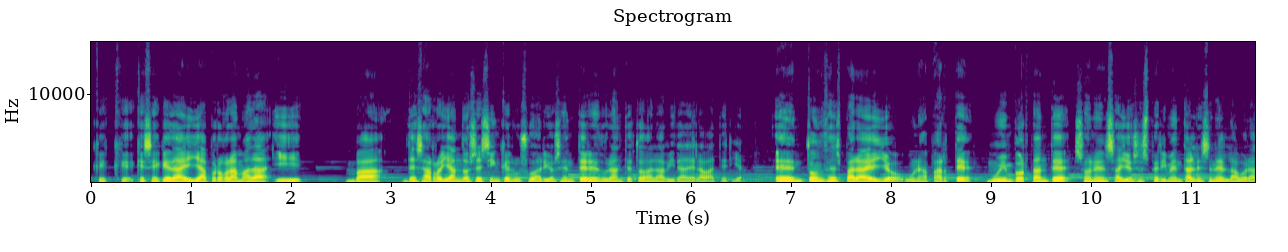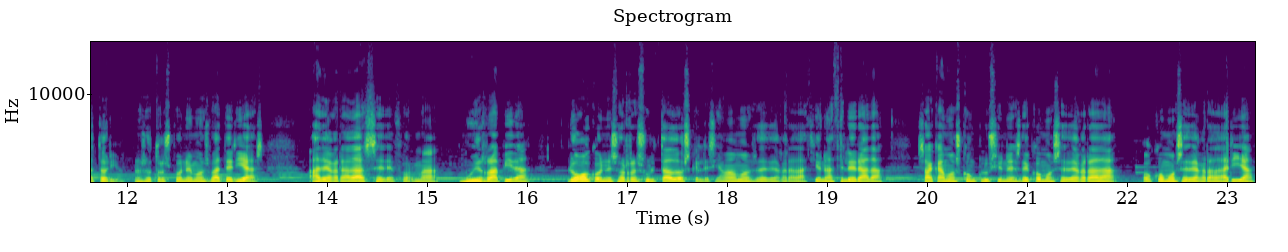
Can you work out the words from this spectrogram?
que, que se queda ahí ya programada y va desarrollándose sin que el usuario se entere durante toda la vida de la batería. Entonces, para ello, una parte muy importante son ensayos experimentales en el laboratorio. Nosotros ponemos baterías a degradarse de forma muy rápida Luego con esos resultados que les llamamos de degradación acelerada, sacamos conclusiones de cómo se degrada o cómo se degradaría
